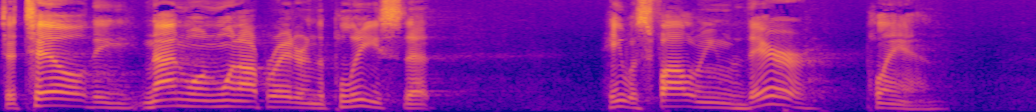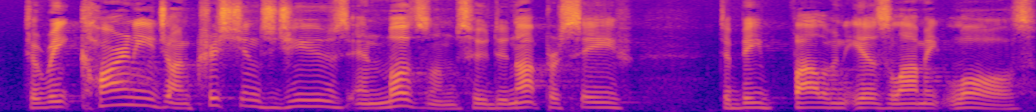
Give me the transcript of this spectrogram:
to tell the 911 operator and the police that he was following their plan to wreak carnage on Christians, Jews, and Muslims who do not perceive to be following Islamic laws.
